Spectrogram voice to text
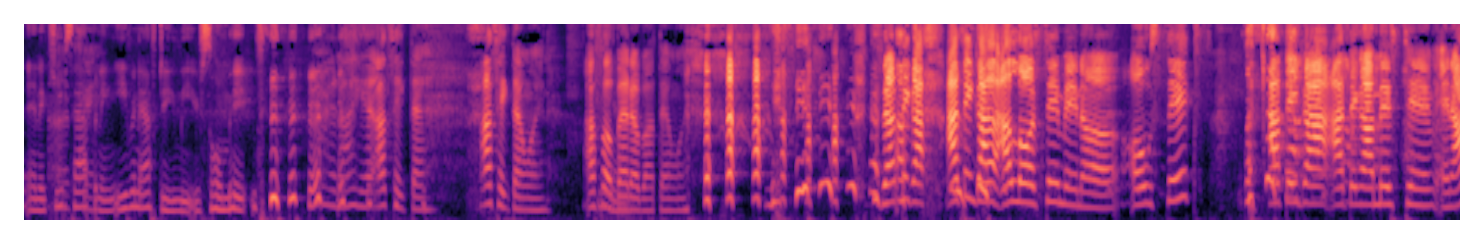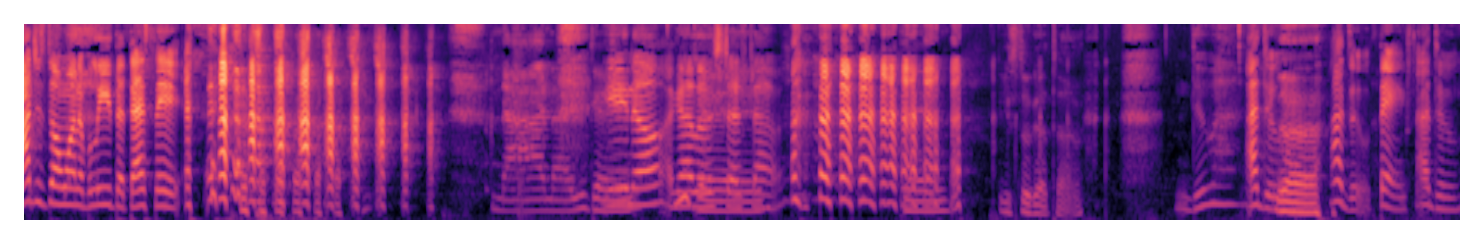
and it keeps Okay. happening even after you meet your soulmate. all right, I hear. I'll take that. I'll take that one. I felt Yeah. better about that one because I think I, I think I, I lost him in uh 06. I think I, I think I missed him, and I just don't want to believe that that's it. nah, nah, you good. you know, I got a little good. stressed out. Yeah. You still got time. Do I? I do. Uh, I do. Thanks. I do.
